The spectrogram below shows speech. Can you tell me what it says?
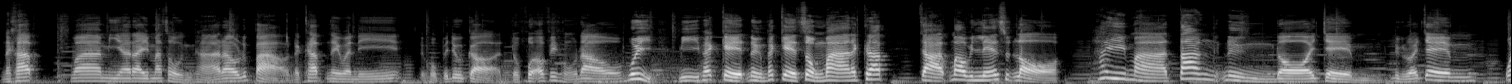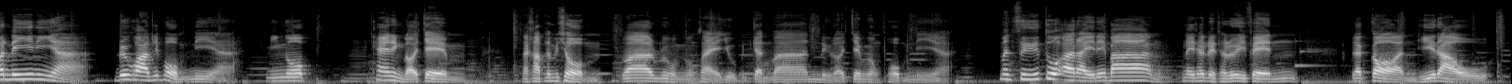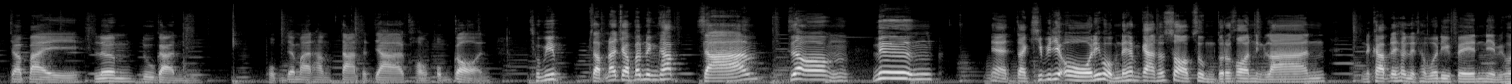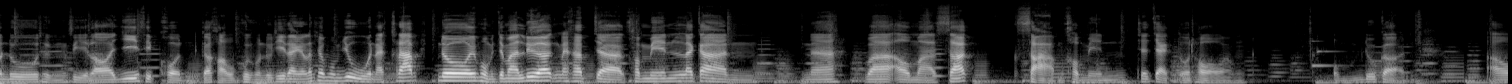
นะครับ ว่ามีอะไรมาส่งหาเราหรือเปล่านะครับ ในวันนี้เดี๋ยวผมไปดูก่อนตัวโฟร์ออฟฟิศของเราหุยมีแพ็กเกจหนึ่งแพ็กเกจส่งมานะครับ จากมาวินเลสสุดหล่อ ให้มาตั้ง 100 เจม 100 เจม วันนี้เนี่ย ด้วยความที่ผมเนี่ย มีงบแค่ 100 เจมนะครับท่านผู้ชมว่าผมสงสัยอยู่เหมือนกันว่า 100 เจมของผมเนี่ย มันซื้อตัวอะไรได้บ้างในเทเลทเทเลเฟน และก่อนที่เราจะไปเริ่มดูกัน ผมจะมาทำตามสัญญาของผมก่อนชวิปจับหน้าจอแป๊บหนึงครับ 3 2 1 เนี่ย จากคลิปวิดีโอที่ผมได้ทำการทดสอบสุ่มตัวละคร 1 ล้านนะครับ ได้ Toilet Tower Defense เนี่ย มีคนดูถึง 420 คน ก็ขอบคุณคนดูที่รายการรับชมผมอยู่นะครับ โดยผมจะมาเลือกนะครับ จากคอมเมนต์ละกันนะ ว่าเอามาสัก 3 คอมเมนต์จะแจกตัวทอง ผมดูก่อน เอา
